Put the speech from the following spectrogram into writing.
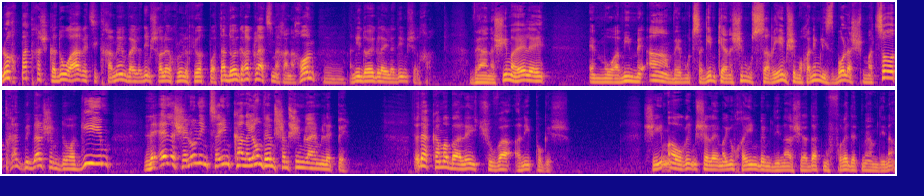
לא אכפת לך שכדור הארץ יתחמם והילדים שלך לא יוכלו לחיות פה. אתה דואג רק לעצמך, נכון? Mm. אני דואג לילדים שלך. והאנשים האלה הם מורמים מעם והם מוצגים כאנשים מוסריים שמוכנים לסבול השמצות רק בגלל שהם דואגים לאלה שלא נמצאים כאן היום והם משמשים להם לפה. אתה יודע כמה בעלי תשובה אני פוגש, שאם ההורים שלהם היו חיים במדינה שהדת מופרדת מהמדינה,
